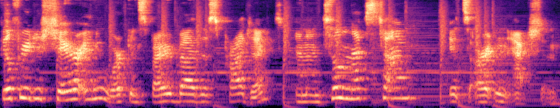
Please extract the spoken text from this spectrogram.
Feel free to share any work inspired by this project, and until next time, it's art in action.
